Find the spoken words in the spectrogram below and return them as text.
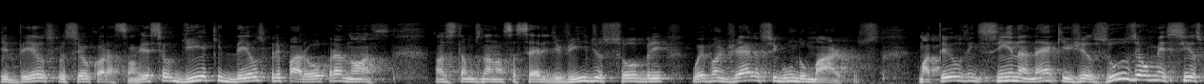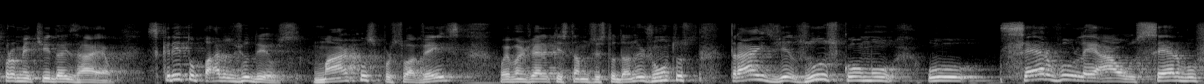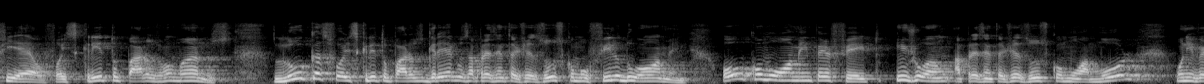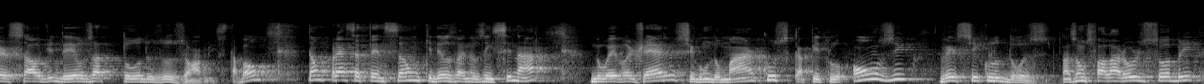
de Deus para o seu coração. Esse é o dia que Deus preparou para nós. Nós estamos na nossa série de vídeos sobre o Evangelho segundo Marcos. Mateus ensina né, que Jesus é o Messias prometido a Israel, escrito para os judeus. Marcos, por sua vez, o evangelho que estamos estudando juntos, traz Jesus como o servo leal, o servo fiel. Foi escrito para os romanos. Lucas foi escrito para os gregos, apresenta Jesus como o filho do homem ou como o homem perfeito, e João apresenta Jesus como o amor universal de Deus a todos os homens, tá bom? Então preste atenção que Deus vai nos ensinar no Evangelho, segundo Marcos, capítulo 11, versículo 12. Nós vamos falar hoje sobre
